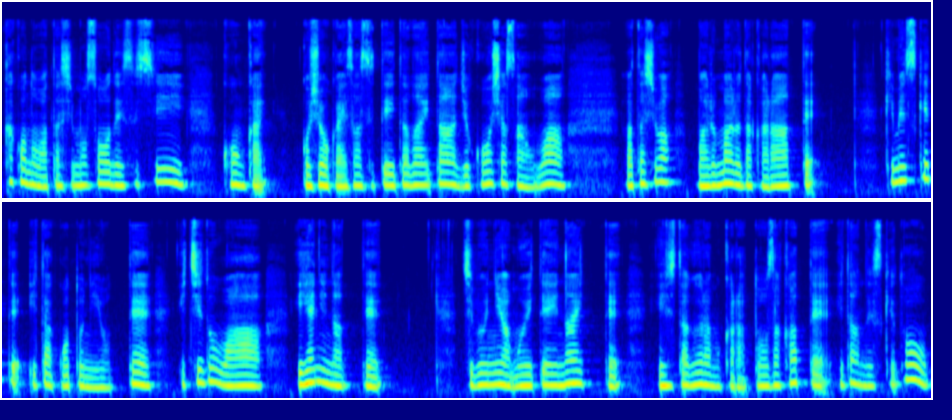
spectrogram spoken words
過去の私もそうですし今回ご紹介させていただいた受講者さんは私は〇〇だからって決めつけていたことによって一度は嫌になって自分には向いていないってインスタグラムから遠ざかっていたんですけど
